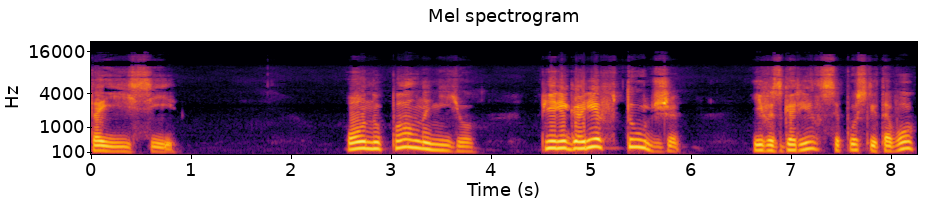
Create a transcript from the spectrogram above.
Таисии. Он упал на нее, перегорев тут же, и возгорелся после того,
